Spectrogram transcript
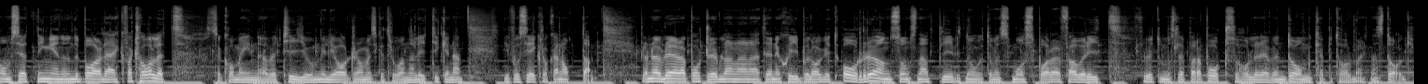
Omsättningen under bara det här kvartalet ska komma in över 10 miljarder om vi ska tro analytikerna. Vi får se klockan åtta. Bland övriga rapporter är bland annat energibolaget Orrön som snabbt blivit något av en småspararfavorit. Förutom att släppa rapport så håller även de kapitalmarknadsdag.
